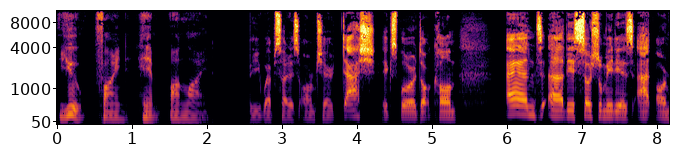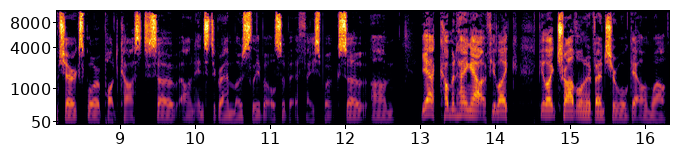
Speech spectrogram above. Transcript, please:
you find him online. The website is armchair-explorer.com and uh, the social media is at Armchair Explorer Podcast. So on Instagram mostly, but also a bit of Facebook. So um, yeah, come and hang out if you like. If you like travel and adventure, we'll get on well.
